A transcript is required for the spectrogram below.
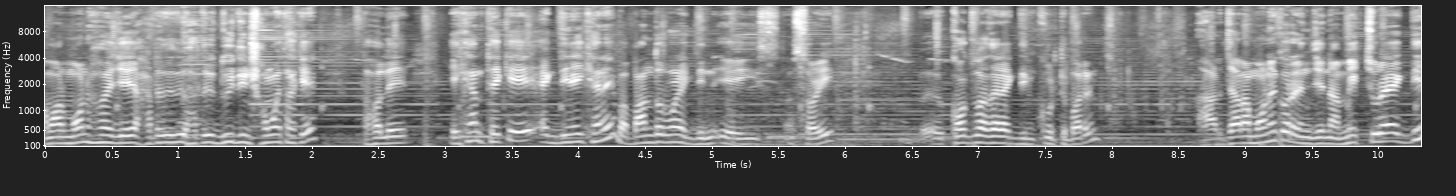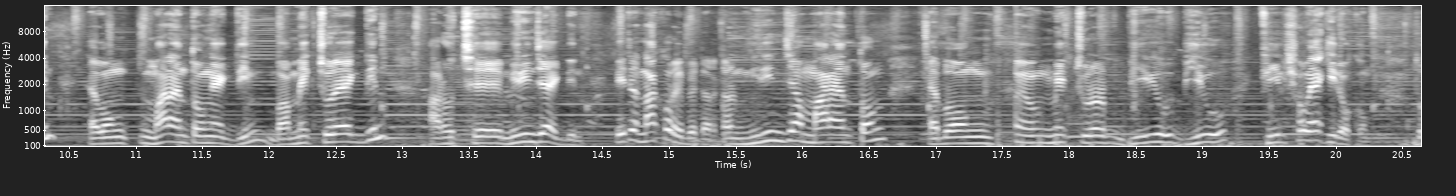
আমার মনে হয় যে হাতে যদি হাতে দুই দিন সময় থাকে, তাহলে এখান থেকে একদিন এইখানে বা বান্দরবান একদিন এই সরি কক্সবাজার একদিন করতে পারেন। আর যারা মনে করেন যে না, মেঘচূড়া একদিন এবং মারায়ন্তং একদিন বা মেঘচূড়া একদিন আর হচ্ছে মিরিঞ্জা একদিন, এটা না করে বেটার কারণ মিরিঞ্জা মারায়ন্তং এবং মেঘচূড়ার ভিউ ভিউ ফিল সব একই রকম। তো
